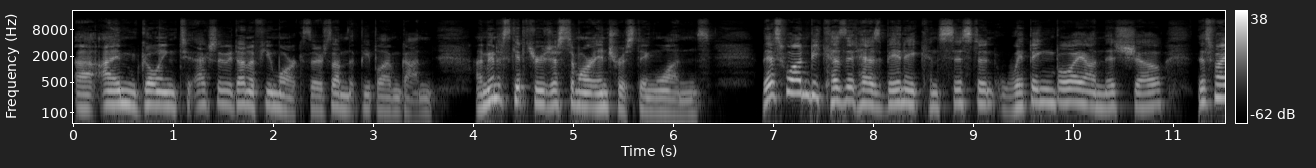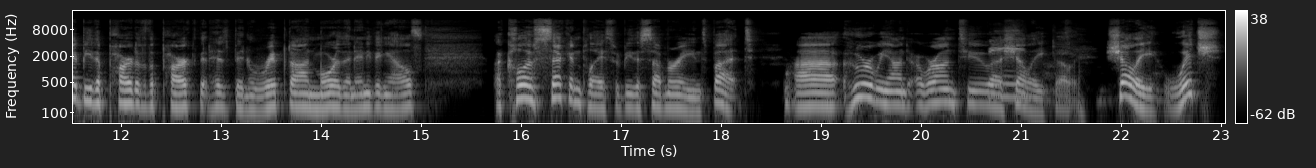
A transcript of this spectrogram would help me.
uh, I'm going to actually we've done a few more because there are some that people haven't gotten. I'm going to skip through just some more interesting ones. This one, because it has been a consistent whipping boy on this show, this might be the part of the park that has been ripped on more than anything else. A close second place would be the submarines, but uh, who are we on? To? We're on to uh, Me. Shelley. Shelley, which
